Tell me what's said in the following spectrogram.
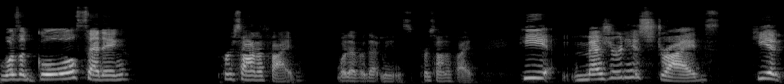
was a goal setting personified, whatever that means, personified. He measured his strides. He had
